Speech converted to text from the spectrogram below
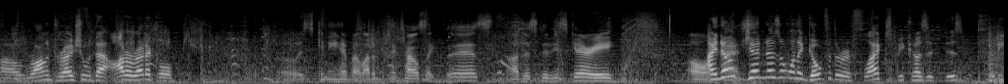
Uh, wrong direction with that auto reticle. Oh, it's getting hit by a lot of projectiles like this. Oh, this could be scary. Oh, I know nice. Gen doesn't want to go for the reflect because it is a pretty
